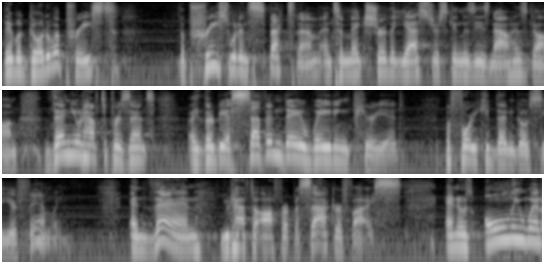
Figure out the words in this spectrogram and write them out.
they would go to a priest, the priest would inspect them and to make sure that yes, your skin disease now has gone. Then you would have to present, uh, there'd be a seven day waiting period before you could then go see your family. And then you'd have to offer up a sacrifice. And it was only when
